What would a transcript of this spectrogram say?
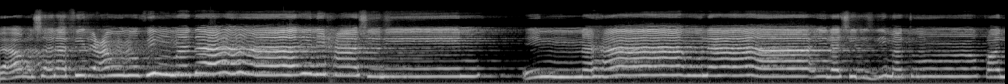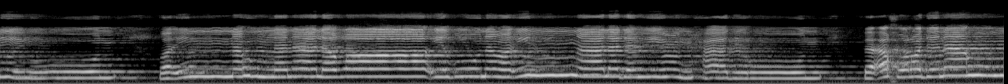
فأرسل فرعون في المدائن حاشرين. إن هؤلاء لشرذمة قليلون. وإنهم لنا لغائظون وإنا لجميع حاذرون. فأخرجناهم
